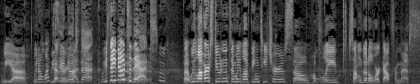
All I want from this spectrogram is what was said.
we uh, we don't like We that We say very no much. to that. We say no to that. But we love our students and we love being teachers. So hopefully something good will work out from this.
